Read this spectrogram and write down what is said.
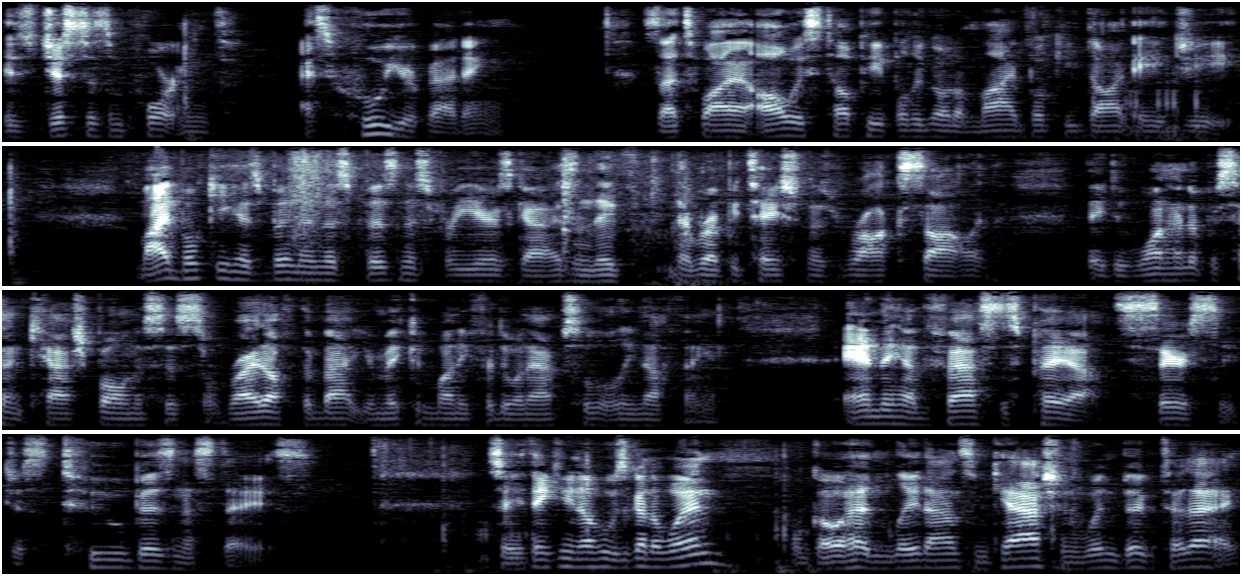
is just as important as who you're betting. So that's why I always tell people to go to mybookie.ag. MyBookie has been in this business for years, guys, and their reputation is rock solid. They do 100% cash bonuses, so right off the bat, you're making money for doing absolutely nothing. And they have the fastest payouts. Seriously, just two business days. So you think you know who's going to win? Well, go ahead and lay down some cash and win big today.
